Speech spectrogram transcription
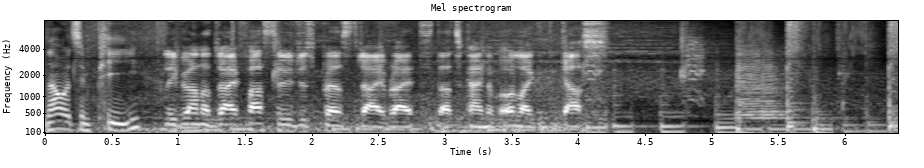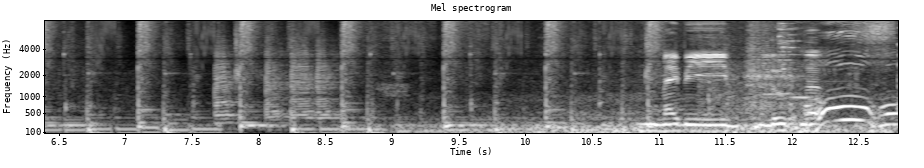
Now it's in P. If you wanna drive faster, you just press drive, right? That's kind of, or like gas. Maybe loot. Oh!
